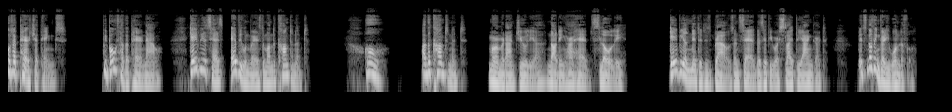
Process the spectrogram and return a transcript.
"Gutta percha things. We both have a pair now. Gabriel says every one wears them on the Continent." "Oh, on the Continent," murmured Aunt Julia, nodding her head slowly. Gabriel knitted his brows and said, as if he were slightly angered, "It's nothing very wonderful,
